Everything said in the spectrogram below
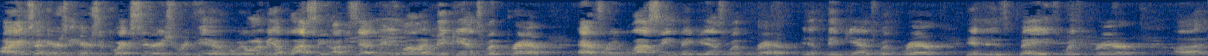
All right, so here's, here's a quick series review. We want to be a blessing. What does that mean? Well, it begins with prayer. Every blessing begins with prayer. It begins with prayer. It is bathed with prayer. Uh,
